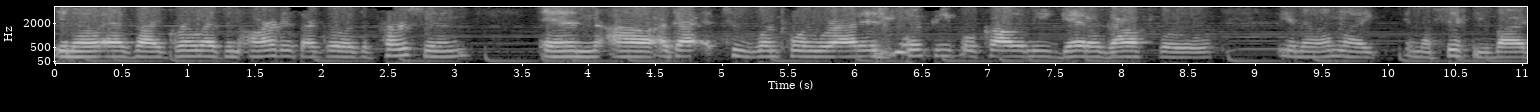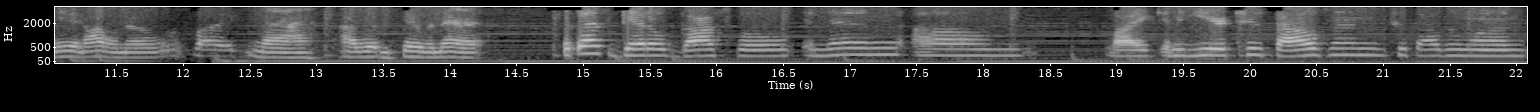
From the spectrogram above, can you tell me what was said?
you know, as I grow as an artist, I grow as a person. And uh, I got to one point where I didn't want people calling me ghetto gospel. You know, I'm like in my 50s by then. I don't know. It's like, nah, I wasn't feeling that. But that's ghetto gospel. And then, um, like in the year 2000, 2001,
